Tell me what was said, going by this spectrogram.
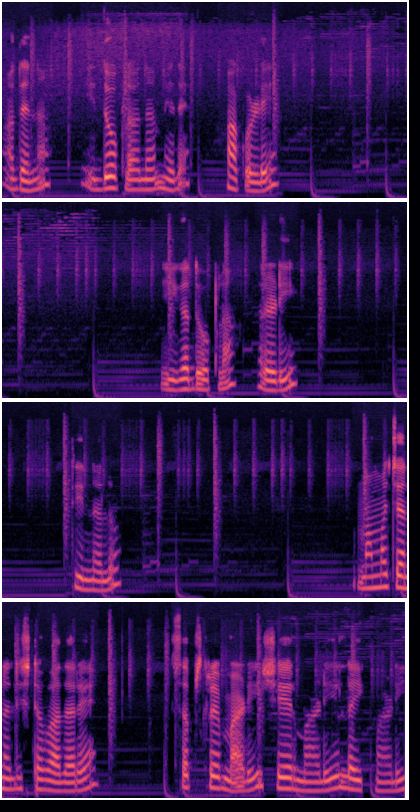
ಅದನ್ನು ಈ ದೋಕ್ಲಾದ ಮೇಲೆ ಹಾಕ್ಕೊಳ್ಳಿ ಈಗ ದೋಕ್ಲ ರೆಡಿ ತಿನ್ನಲು ನಮ್ಮ ಚಾನಲ್ ಇಷ್ಟವಾದರೆ ಸಬ್ಸ್ಕ್ರೈಬ್ ಮಾಡಿ ಶೇರ್ ಮಾಡಿ ಲೈಕ್ ಮಾಡಿ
